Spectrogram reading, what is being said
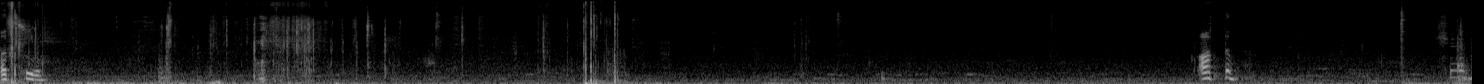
Atıyorum. Attım. Şimdi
